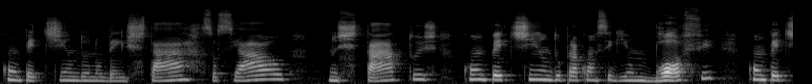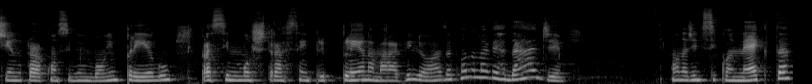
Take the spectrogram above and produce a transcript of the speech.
competindo no bem-estar social, no status, competindo para conseguir um bofe, competindo para conseguir um bom emprego, para se mostrar sempre plena, maravilhosa, quando na verdade quando a gente se conecta,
